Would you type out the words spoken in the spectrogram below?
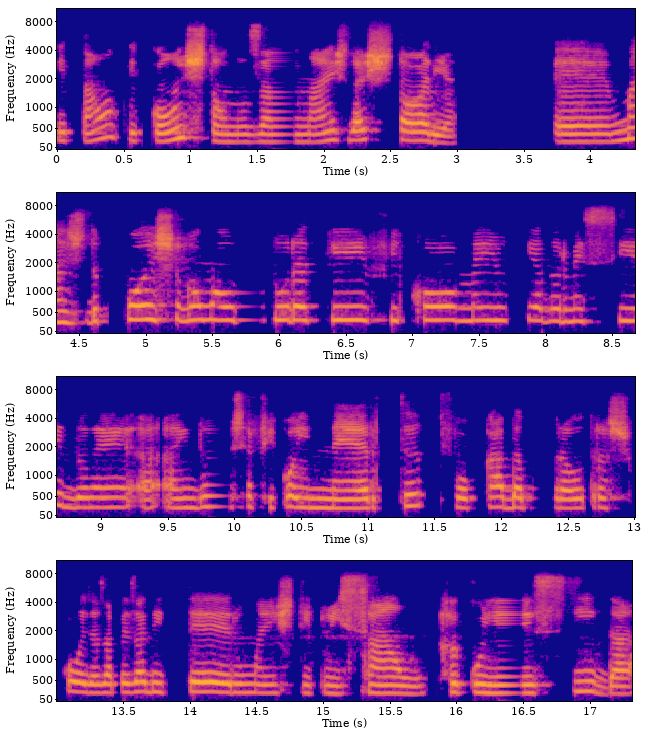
que, estão, que constam nos anais da história. É, mas depois chegou uma altura que ficou meio que adormecido, né? A, a indústria ficou inerte, focada para outras coisas, apesar de ter uma instituição reconhecida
